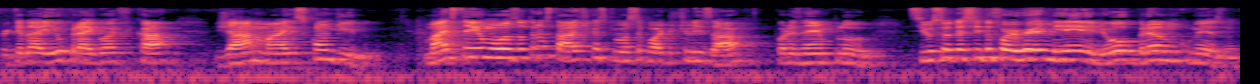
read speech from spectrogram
porque daí o prego vai ficar já mais escondido. Mas tem umas outras táticas que você pode utilizar, por exemplo, se o seu tecido for vermelho ou branco mesmo,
